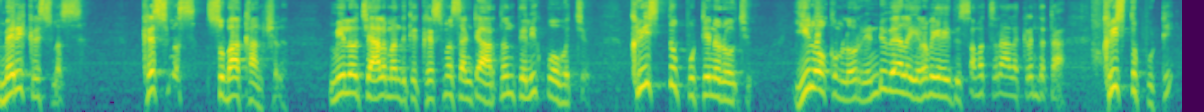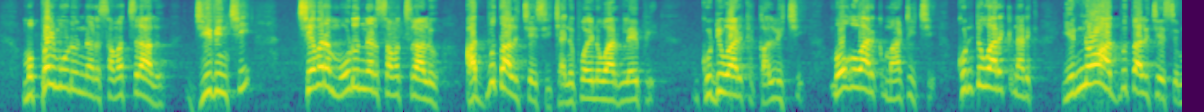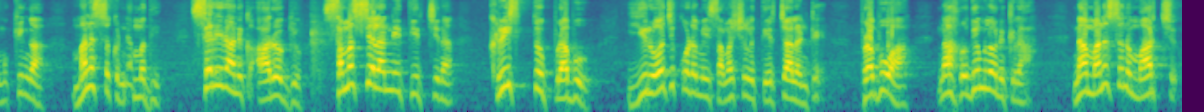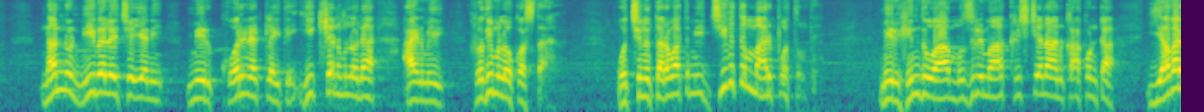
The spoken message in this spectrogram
Merry Christmas Christmas శుభాకాంక్షలు. మీలో చాలామందికి క్రిస్మస్ అంటే అర్థం తెలియకపోవచ్చు. క్రీస్తు పుట్టినరోజు. ఈ లోకంలో రెండు వేల ఇరవై ఐదు సంవత్సరాల క్రిందట క్రీస్తు పుట్టి ముప్పై మూడున్నర సంవత్సరాలు జీవించి చివర మూడున్నర సంవత్సరాలు అద్భుతాలు చేసి చనిపోయిన వారిని లేపి గుడ్డివారికి కళ్ళు ఇచ్చి మోగువారికి మాట ఇచ్చి కుంటివారికి నడికి ఎన్నో అద్భుతాలు చేసి ముఖ్యంగా మనస్సుకు నెమ్మది శరీరానికి ఆరోగ్యం సమస్యలన్నీ తీర్చిన క్రీస్తు ప్రభు ఈరోజు కూడా మీ సమస్యలు తీర్చాలంటే ప్రభువా నా హృదయంలోనికి రా. నా మనస్సును మార్చు. నన్ను నీవెలే చేయని మీరు కోరినట్లయితే ఈ క్షణంలోనే ఆయన మీ హృదయంలోకి వస్తారు. వచ్చిన తర్వాత మీ జీవితం మారిపోతుంది. మీరు హిందువా ముస్లిమా క్రిస్టియనా అని కాకుండా ఎవరై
